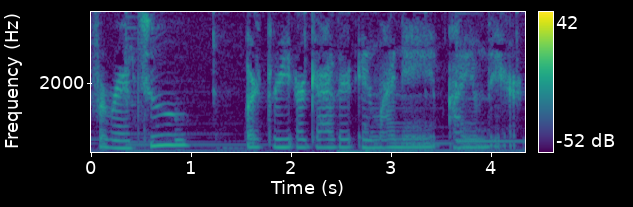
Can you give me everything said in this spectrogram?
For where two or three are gathered in my name, I am there.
